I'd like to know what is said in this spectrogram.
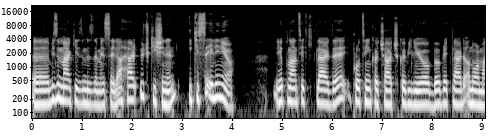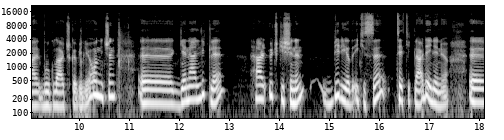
Ee, bizim merkezimizde mesela her 3 kişinin ikisi eleniyor yapılan tetkiklerde protein kaçağı çıkabiliyor, böbreklerde anormal bulgular çıkabiliyor. Onun için e, genellikle her üç kişinin bir ya da ikisi tetkiklerde eğleniyor. E,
